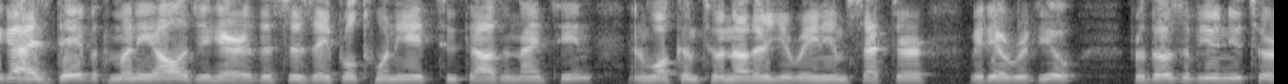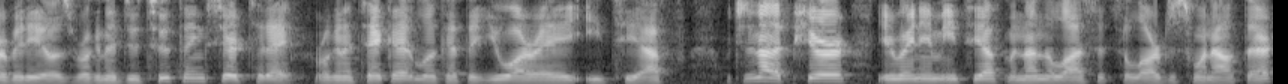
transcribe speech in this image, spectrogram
guys, Dave with Moniology here. This is April 28, 2019, and welcome to another uranium sector video review. For those of you new to our videos, we're going to do two things here today. We're going to take a look at the URA ETF, which is not a pure uranium ETF, but nonetheless it's the largest one out there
